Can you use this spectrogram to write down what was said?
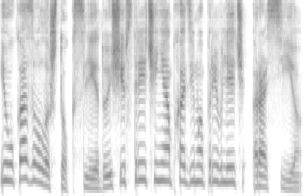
и указывала, что к следующей встрече необходимо привлечь Россию.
